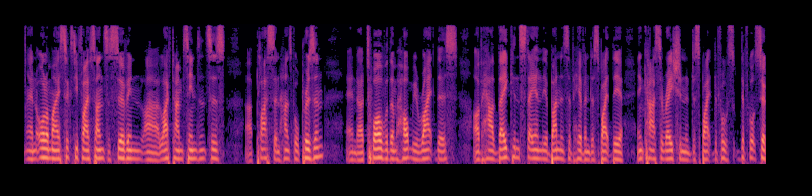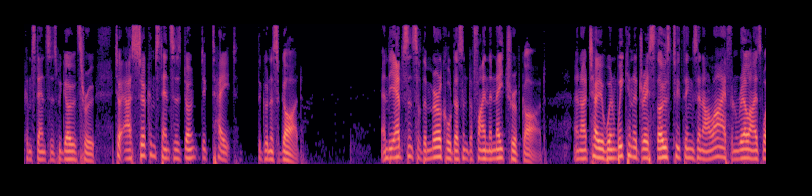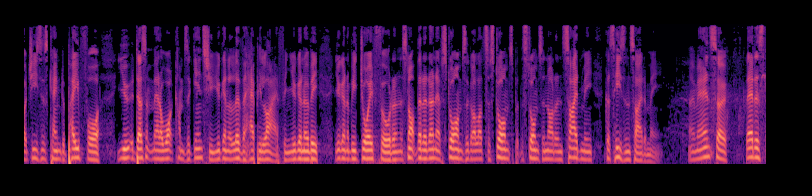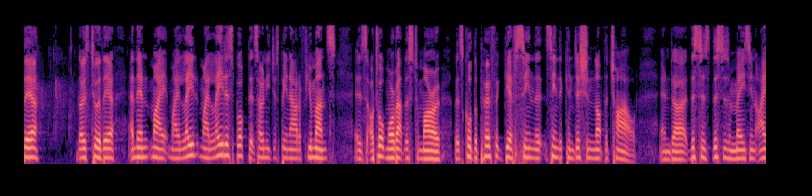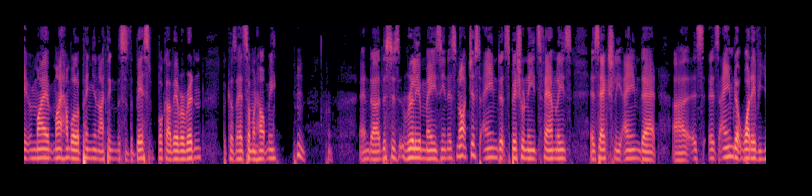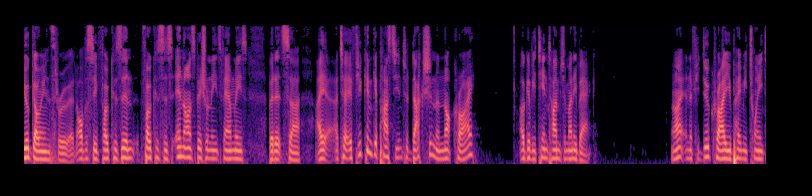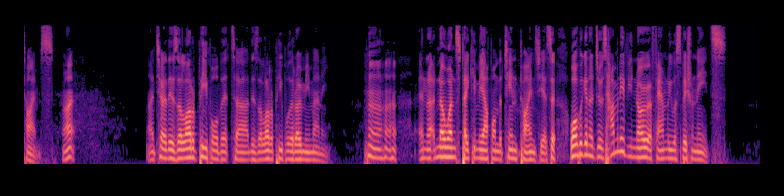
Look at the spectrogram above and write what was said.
And all of my 65 sons are serving uh, lifetime sentences uh, plus in Huntsville prison. And uh, 12 of them helped me write this of how they can stay in the abundance of heaven despite their incarceration and despite difficult, difficult circumstances we go through. So our circumstances don't dictate the goodness of God. And the absence of the miracle doesn't define the nature of God. And I tell you, when we can address those two things in our life and realize what Jesus came to pay for, you, it doesn't matter what comes against you. You're going to live a happy life, and you're going to be you're going to be joy filled. And it's not that I don't have storms; I've got lots of storms, but the storms are not inside me because He's inside of me. Amen. So that is there. Those two are there. And then my my late my latest book that's only just been out a few months is I'll talk more about this tomorrow, but it's called The Perfect Gift, seeing the, seeing the condition, not the child. And uh, this is this is amazing. I, in my my humble opinion, I think this is the best book I've ever written because I had someone help me. and uh, this is really amazing. It's not just aimed at special needs families. It's actually aimed at uh, it's it's aimed at whatever you're going through. It obviously focuses in focuses in on special needs families, but it's uh, I, I tell you, if you can get past the introduction and not cry, I'll give you 10 times your money back. Right? And if you do cry, you pay me 20 times. Right? I tell you, there's a lot of people that uh, there's a lot of people that owe me money, and uh, no one's taking me up on the ten times yet. So what we're going to do is, how many of you know a family with special needs?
